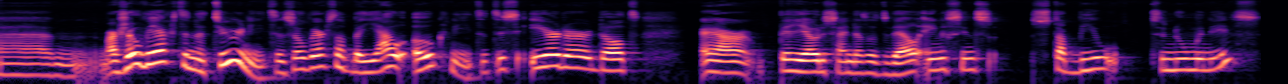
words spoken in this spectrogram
um, maar zo werkt de natuur niet. En zo werkt dat bij jou ook niet. Het is eerder dat er periodes zijn dat het wel enigszins stabiel te noemen is.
